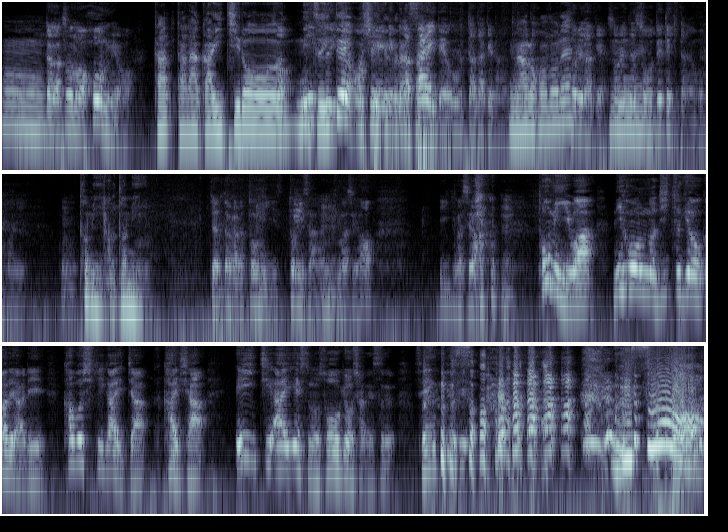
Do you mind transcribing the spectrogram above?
うん。だからその本名。た田中一郎について教えてください。で打っただけなのなるほどね。それだけ。それでそう出てきたよほんまに。トミー行こう、トミー。じゃあだからトミートミーさんいきますよ、いきますよ、ん。トミーは日本の実業家であり株式会社会社 HIS の創業者です。1900嘘。嘘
